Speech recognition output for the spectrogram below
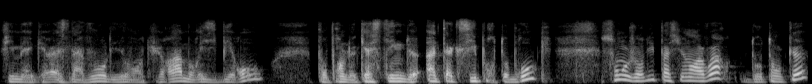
films avec Navour, Lino Ventura, Maurice Biro, pour prendre le casting de Un taxi pour Tobruk, sont aujourd'hui passionnants à voir, d'autant que,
